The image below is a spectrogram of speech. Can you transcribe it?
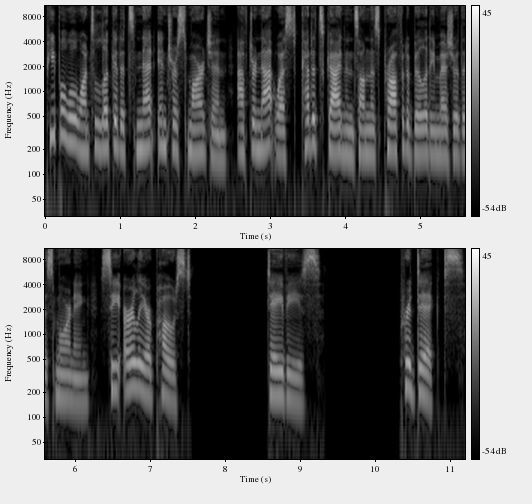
people will want to look at its net interest margin after NatWest cut its guidance on this profitability measure this morning. See earlier post. Davies predicts.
